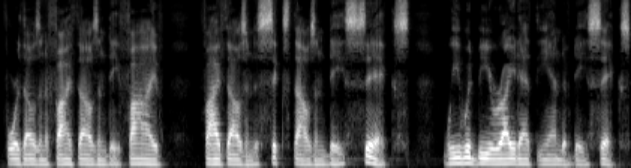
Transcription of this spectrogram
four thousand to five thousand day five, five thousand to six thousand day six, we would be right at the end of day six.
